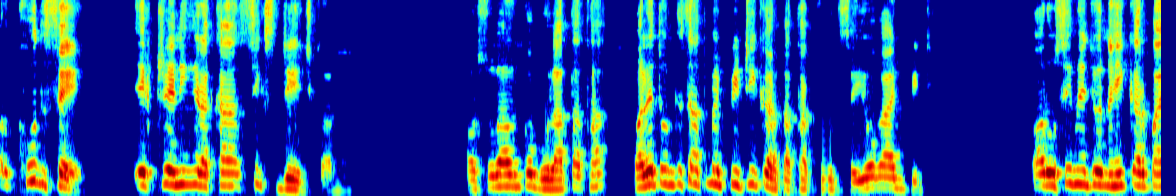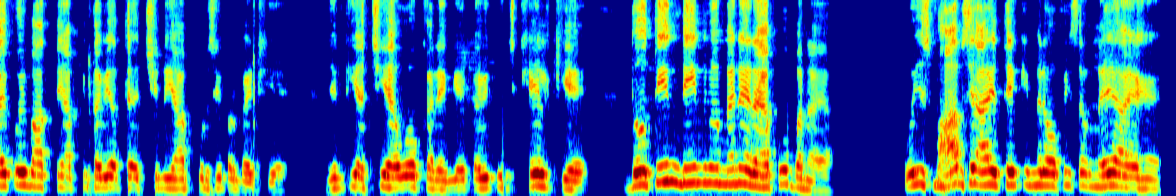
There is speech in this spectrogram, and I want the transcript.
और खुद से एक ट्रेनिंग रखा सिक्स डेज़ का और सुबह उनको बुलाता था। पहले तो उनके साथ मैं पीटी करता था खुद से, योगा एंड पीटी और उसी में जो नहीं कर पाए, कोई बात नहीं, आपकी तबीयत है अच्छी नहीं, आप कुर्सी पर बैठिए, जिनकी अच्छी है वो करेंगे, कभी कुछ खेल किए दो तीन दिन में मैंने रैपो बनाया। वो इस भाव से आए थे कि मेरे ऑफिसर नए आए हैं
